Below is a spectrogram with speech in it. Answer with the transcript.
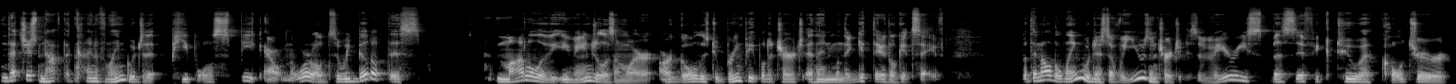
that's just not the kind of language that people speak out in the world. So we build up this model of evangelism where our goal is to bring people to church and then when they get there they'll get saved. But then all the language and stuff we use in church is very specific to a culture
